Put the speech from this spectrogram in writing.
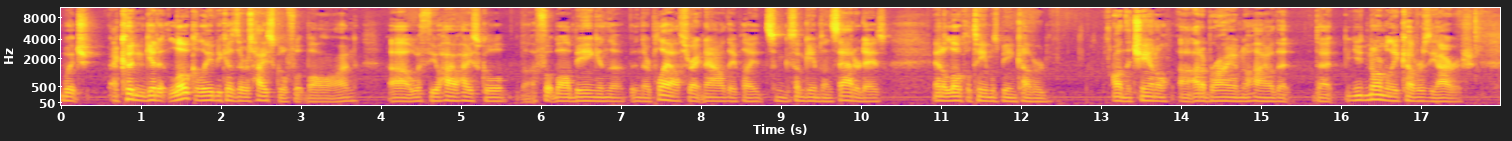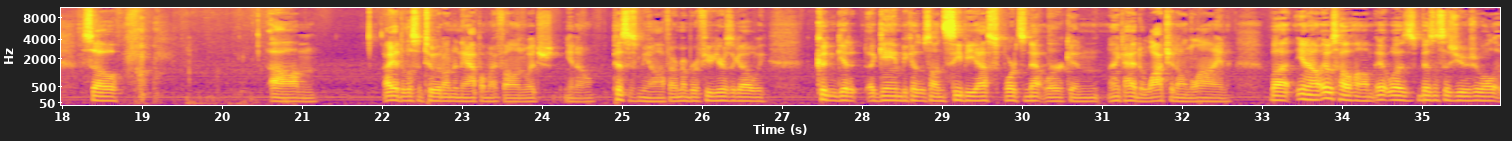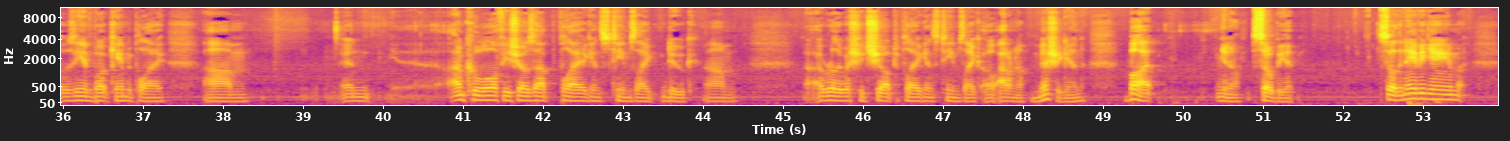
which I couldn't get it locally because there was high school football on. Uh, with the Ohio high school uh, football being in the in their playoffs right now, they played some some games on Saturdays, and a local team was being covered on the channel uh, out of Bryan, Ohio that that normally covers the Irish. So um, I had to listen to it on an app on my phone, which, you know, pisses me off. I remember a few years ago we couldn't get a game because it was on CBS Sports Network, and I think I had to watch it online. But, you know, it was ho hum. It was business as usual. It was Ian Book came to play. Um, and I'm cool if he shows up play against teams like Duke. Um, I really wish he'd show up to play against teams like, oh, I don't know, Michigan. But, you know, so be it. So the Navy game,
